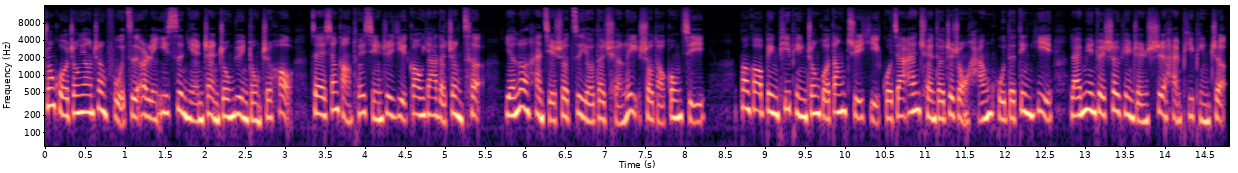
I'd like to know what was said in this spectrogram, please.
中国中央政府自二零一四年战中运动之后，在香港推行日益高压的政策，言论和结社自由的权利受到攻击。报告并批评中国当局以国家安全的这种含糊的定义来面对社运人士和批评者，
